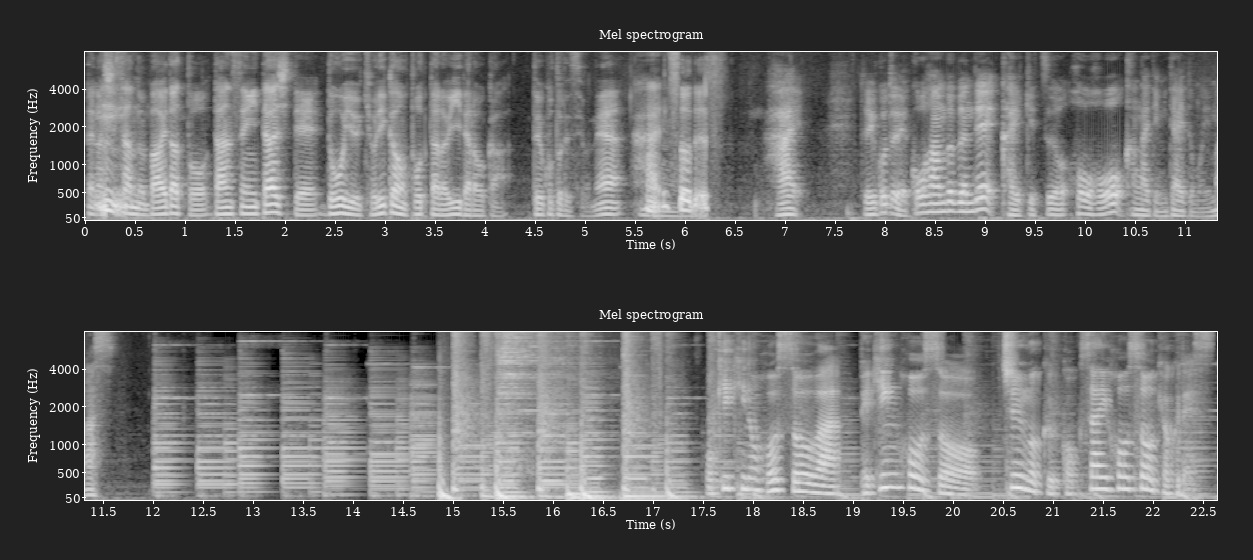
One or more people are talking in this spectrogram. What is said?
だから資産の場合だと男性に対してどういう距離感を取ったらいいだろうかということですよね。はいそうですはい。ということで、後半部分で解決方法を考えてみたいと思います。お聞きの放送は北京放送中国国際放送局です。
